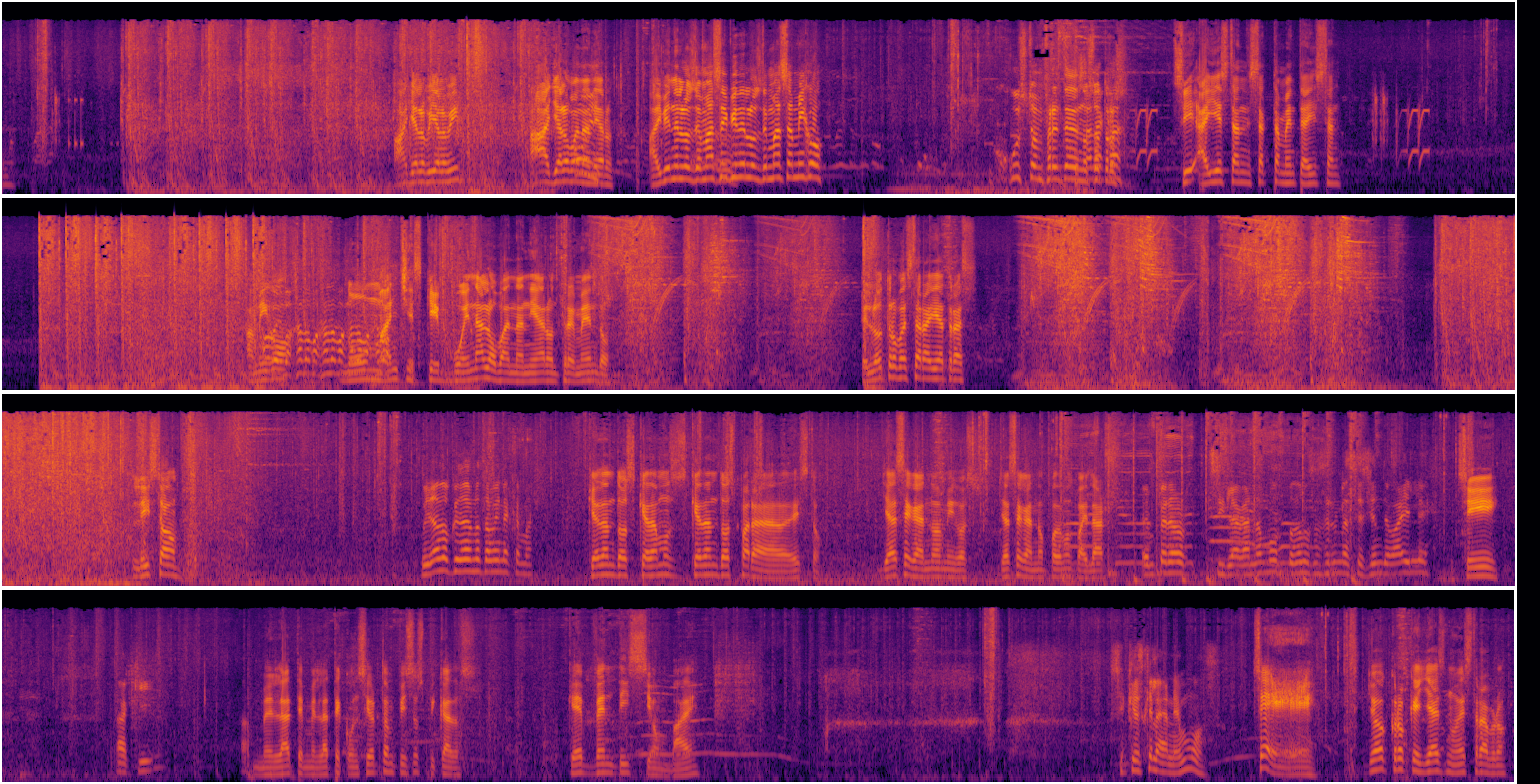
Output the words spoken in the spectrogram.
Ah, ya lo vi, ya lo vi. Ah, ya lo bananearon. Ahí vienen los demás, ahí vienen los demás, amigo. Justo enfrente de ¿Están nosotros. acá? Sí, ahí están, exactamente, ahí están. Amigo, Ay, bajado, bajado, bajado, no manches, qué buena lo bananearon, tremendo. El otro va a estar ahí atrás. Listo. Cuidado, cuidado, no te vayan a quemar. Quedan dos, quedamos, quedan dos para esto. Ya se ganó, amigos. Ya se ganó, podemos bailar. Emperor, si la ganamos, podemos hacer una sesión de baile Sí, aquí. Me late, me late. Concierto en pisos picados. Qué bendición, va, eh. Si quieres que la ganemos. Sí. Yo creo que ya es nuestra, bro.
